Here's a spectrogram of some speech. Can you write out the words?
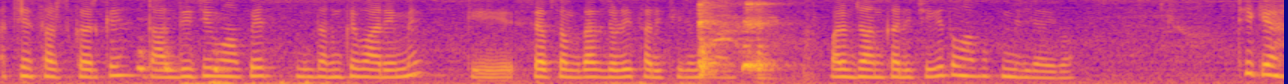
अच्छे सर्च करके डाल दीजिए वहाँ पे इस धर्म के बारे में कि सब समुदाय से जुड़ी सारी चीज़ें बारे में जानकारी चाहिए तो वहाँ पर मिल जाएगा। ठीक है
